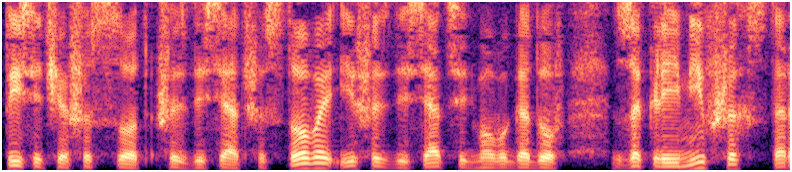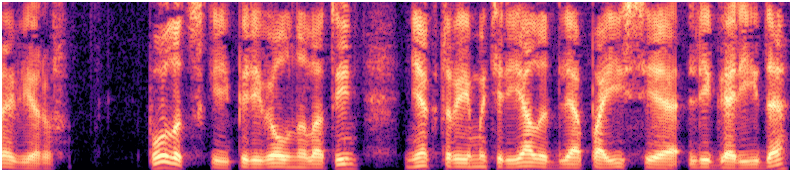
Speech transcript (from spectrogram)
1666 и 67 годов, заклеймивших староверов. Полоцкий перевел на латынь некоторые материалы для Паисия Лигарида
